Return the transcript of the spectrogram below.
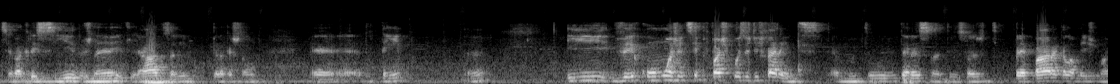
sendo acrescidos, né, retirados ali pela questão é, do tempo, né, e ver como a gente sempre faz coisas diferentes. É muito interessante isso. A gente prepara aquela mesma,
